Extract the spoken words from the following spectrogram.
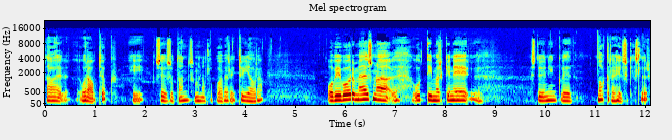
það er, voru átök í Suðusutan sem er náttúrulega búið að vera í 20 ára. Og við vorum með svona út í mörginni stuðning við nokkrar heilsugjæslur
